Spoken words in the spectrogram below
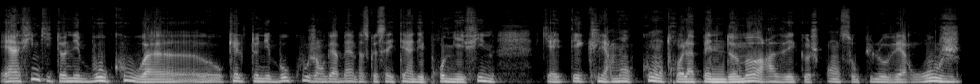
et un film qui tenait beaucoup, auquel tenait beaucoup Jean Gabin, parce que ça a été un des premiers films qui a été clairement contre la peine de mort, avec, je pense, au pull au vert rouge,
